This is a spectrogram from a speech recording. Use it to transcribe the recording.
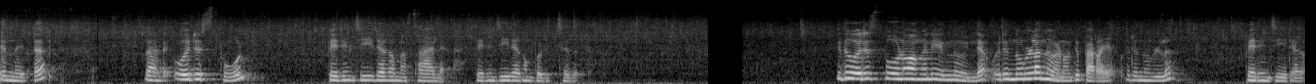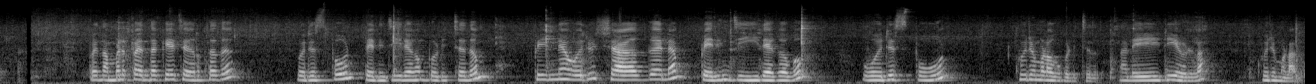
എന്നിട്ട് ഇതാണ്ട് ഒരു സ്പൂൺ പെരിഞ്ജീരക മസാല പെരിഞ്ജീരകം പൊടിച്ചത്. ഇത് ഒരു സ്പൂണോ അങ്ങനെയൊന്നുമില്ല. ഒരു നുള്ളെന്ന് വേണമെങ്കിൽ പറയാം. ഒരു നുള്ള് പെരിഞ്ജീരകം അപ്പോൾ നമ്മളിപ്പോൾ എന്തൊക്കെയാണ് ചേർത്തത്? ഒരു സ്പൂൺ പെരിഞ്ചീരകം പൊടിച്ചതും പിന്നെ ഒരു ശകലം പെരിഞ്ചീരകവും ഒരു സ്പൂൺ കുരുമുളക് പൊടിച്ചത്. നല്ല ഏരിയുള്ള കുരുമുളക്.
